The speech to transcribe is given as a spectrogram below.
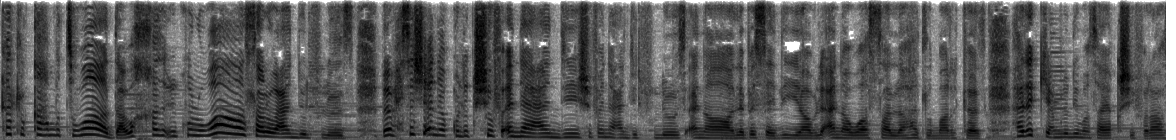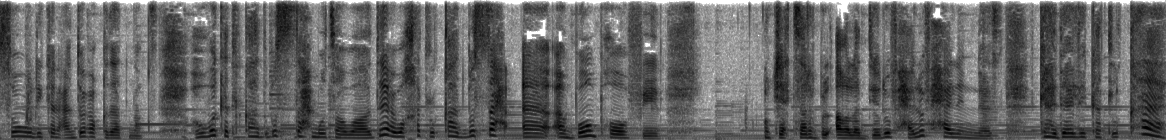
كتلقاه متواضع واخا يكون واصل وعنده الفلوس. ما محتاجش أنا يقول لك شوف أنا عندي شوف أنا عندي الفلوس أنا لاباس عليا ولا أنا واصل لهذا المركز. هذاك كيعملوا لي ما تايقش في راسو واللي كان عنده عقده نقص. هو كتلقاه بصح متواضع واخا تلقاه بصح un bon profil وكيعترف بالأغلاط ديالو فحالو فحال الناس. كذلك تلقاه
